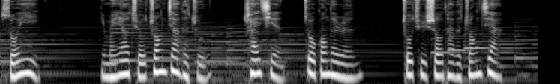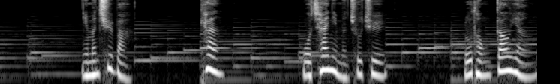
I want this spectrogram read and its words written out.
所以你们要求庄稼的主差遣做工的人出去收他的庄稼。你们去吧，看，我差你们出去，如同羔羊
